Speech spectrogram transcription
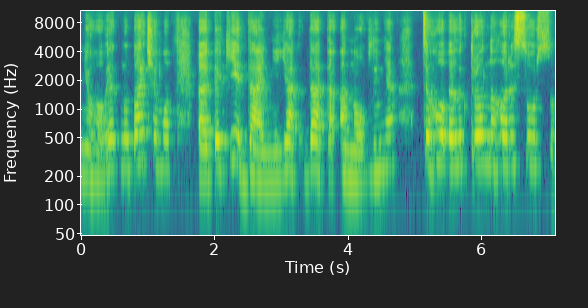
нього, як ми бачимо, такі дані, як дата оновлення цього електронного ресурсу,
